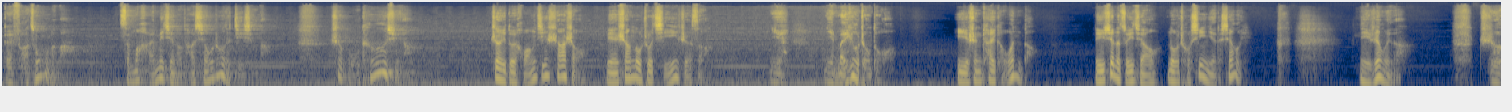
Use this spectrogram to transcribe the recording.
该发作了吧？怎么还没见到他消弱的迹象呢？这不科学啊！这一对黄金杀手脸上露出奇异之色。你，你没有中毒？医生开口问道：“李炫的嘴角露出戏谑的笑意。你认为呢？这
